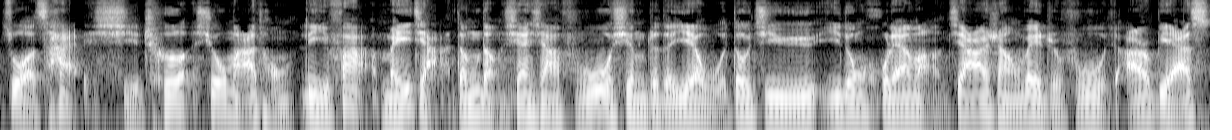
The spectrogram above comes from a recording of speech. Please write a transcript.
做菜、洗车、修马桶、理发、美甲等等线下服务性质的业务，都基于移动互联网加上位置服务，叫 LBS，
